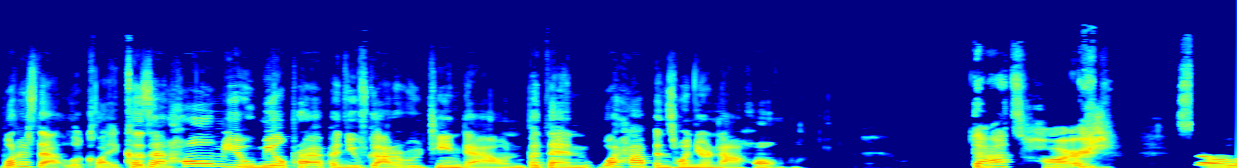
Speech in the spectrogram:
What does that look like? Because at home, you meal prep and you've got a routine down. But then what happens when you're not home? That's hard. So,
